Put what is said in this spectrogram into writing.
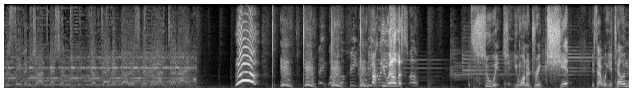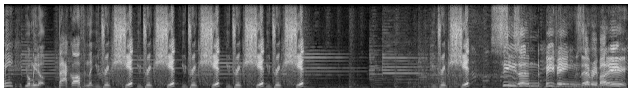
Receiving transmission from David Bowie's nipple antennae. Hey, whoa, whoa, Pete, Pete, Fuck what you, Elvis. Whoa. It's sewage. You want to drink shit? Is that what you're telling me? You want me to back off and let you drink shit? You drink shit? You drink shit? You drink shit? You drink shit? You drink shit? Seasoned beefings, everybody.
